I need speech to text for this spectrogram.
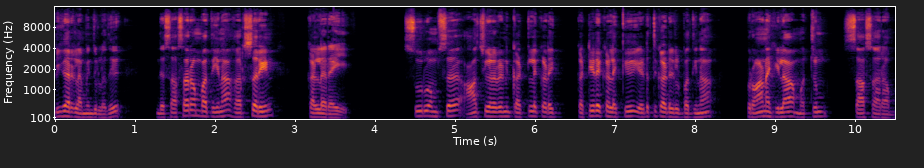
பீகாரில் அமைந்துள்ளது. இந்த சசாரம் பார்த்தீங்கன்னா ஹர்ஷரின் கல்லறை. சூர்வம்ச ஆட்சியாளரின் கட்டிடக்கலை கட்டிடக்கலைக்கு எடுத்துக்காட்டுகள் பார்த்தீங்கன்னா புராணகிலா மற்றும் சாசாரம்.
